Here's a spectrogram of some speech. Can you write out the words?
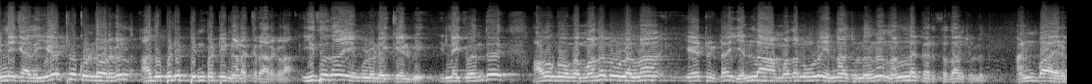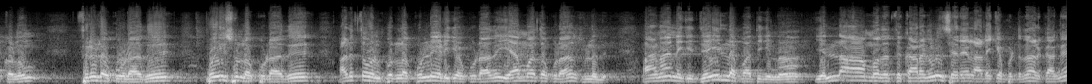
இன்னைக்கு அதை ஏற்றுக்கொண்டவர்கள் அதுபடி பின்பற்றி நடக்கிறார்களா? இதுதான் எங்களுடைய கேள்வி. இன்னைக்கு வந்து அவங்கவுங்க மத நூலெல்லாம் ஏற்றுக்கிட்டா எல்லா மத நூலும் என்ன சொல்லுதுன்னா நல்ல கருத்தை தான் சொல்லுது. அன்பா இருக்கணும் திருடக்கூடாது பொய் சொல்லக்கூடாது அடுத்தவன் பொருளை கொள்ளையடிக்கக்கூடாது ஏமாற்றக்கூடாதுன்னு சொல்லுது. ஆனால் இன்னைக்கு ஜெயிலில் பார்த்தீங்கன்னா எல்லா மதத்துக்காரங்களும் சிறையில் அடைக்கப்பட்டு தான் இருக்காங்க.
